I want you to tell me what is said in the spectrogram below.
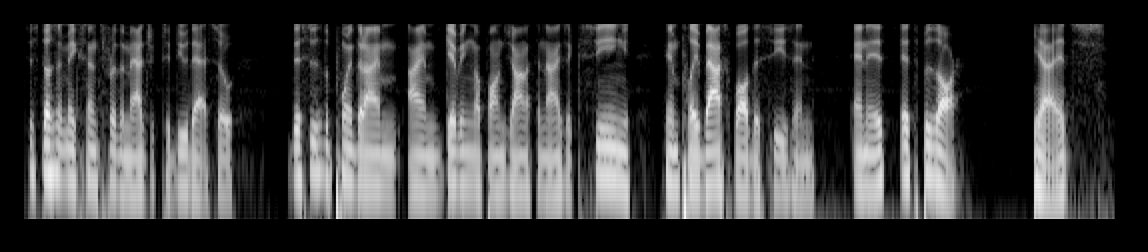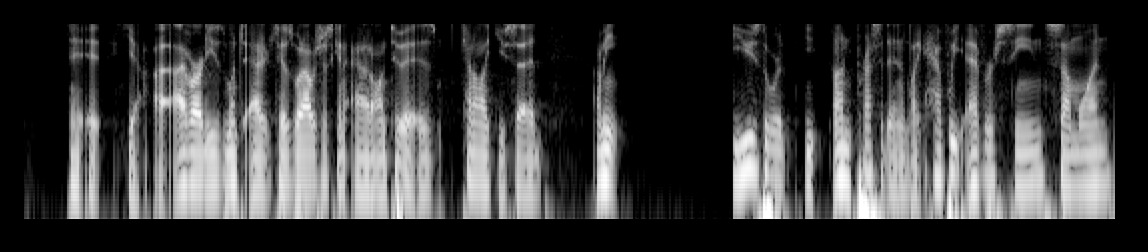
Just doesn't make sense for the Magic to do that. So this is the point that I'm I'm giving up on Jonathan Isaac, seeing him play basketball this season, and it it's bizarre. Yeah, it's it. it yeah, I, I've already used a bunch of adjectives. What I was just going to add on to it is kind of like you said. I mean, use the word unprecedented. Like, have we ever seen someone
